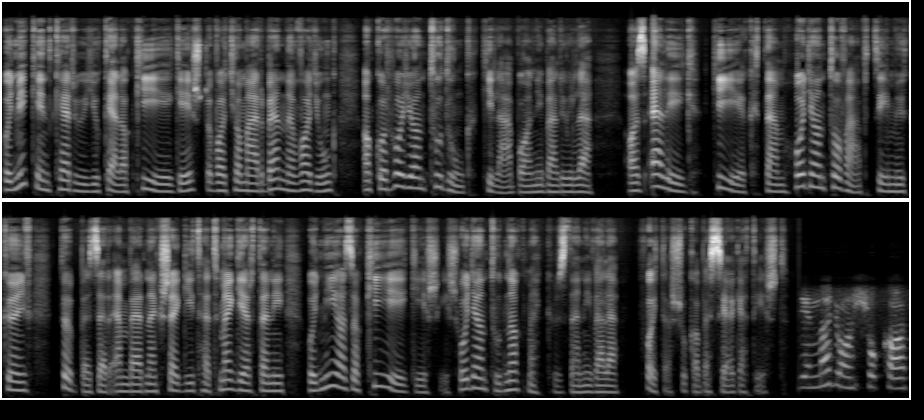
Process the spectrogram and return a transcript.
hogy miként kerüljük el a kiégést, vagy ha már benne vagyunk, akkor hogyan tudunk kilábalni belőle. Az Elég kiégtem, hogyan tovább című könyv több ezer embernek segíthet megérteni, hogy mi az a kiégés és hogyan tudnak megküzdeni vele. Folytassuk a beszélgetést. Én nagyon sokat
